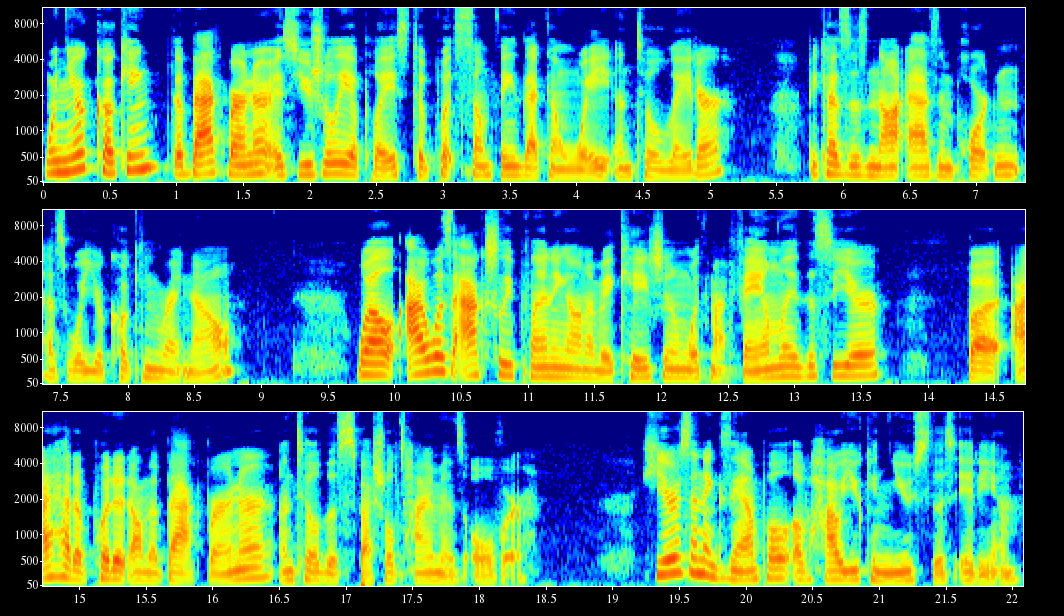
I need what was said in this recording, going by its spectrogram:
When you're cooking, the back burner is usually a place to put something that can wait until later because it's not as important as what you're cooking right now. Well, I was actually planning on a vacation with my family this year, but I had to put it on the back burner until the special time is over. Here's an example of how you can use this idiom.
